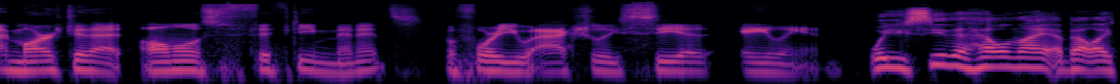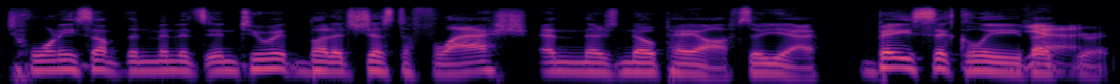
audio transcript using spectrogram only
I marked it at almost 50 minutes before you actually see an alien. well, you see the Hell Knight about like 20 something minutes into it, but it's just a flash and there's no payoff. So, yeah, basically, Yeah. that, you're right.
